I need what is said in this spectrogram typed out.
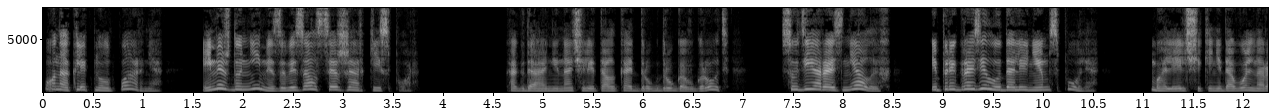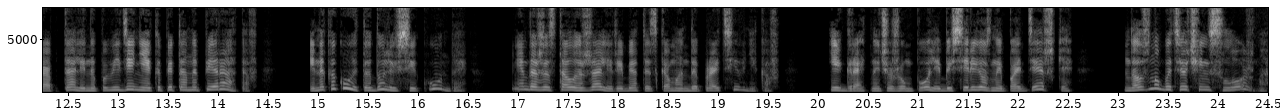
Он окликнул парня, и между ними завязался жаркий спор. Когда они начали толкать друг друга в грудь, судья разнял их и пригрозил удалением с поля. Болельщики недовольно роптали на поведение капитана пиратов, и на какую-то долю секунды мне даже стало жаль ребят из команды противников. Играть на чужом поле без серьезной поддержки должно быть очень сложно.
